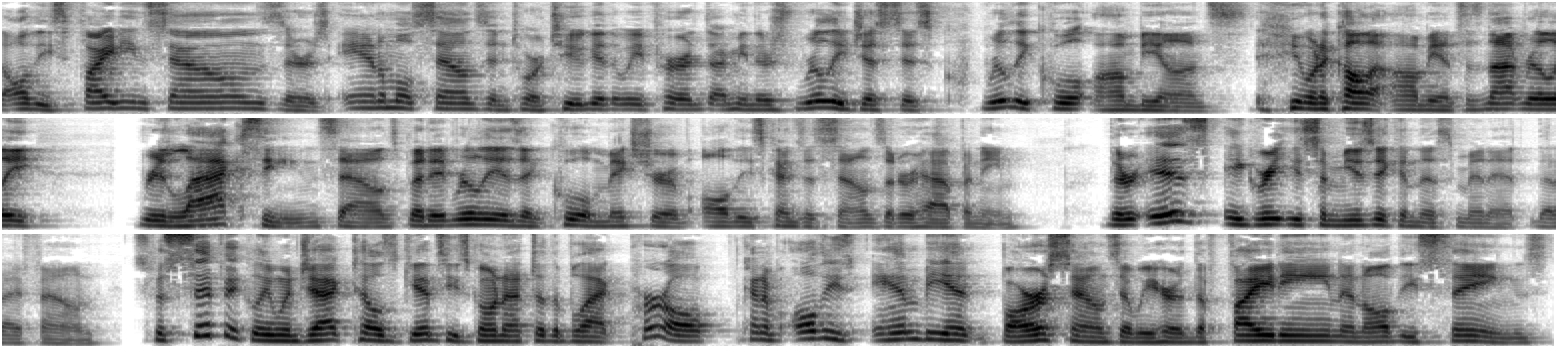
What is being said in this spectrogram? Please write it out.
all these fighting sounds, there's animal sounds in Tortuga that we've heard. I mean, there's really just this really cool ambiance. If you want to call it ambiance, it's not really relaxing sounds, but it really is a cool mixture of all these kinds of sounds that are happening. There is a great use of music in this minute that I found. Specifically, when Jack tells Gibbs he's going after the Black Pearl, kind of all these ambient bar sounds that we heard, the fighting and all these things,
